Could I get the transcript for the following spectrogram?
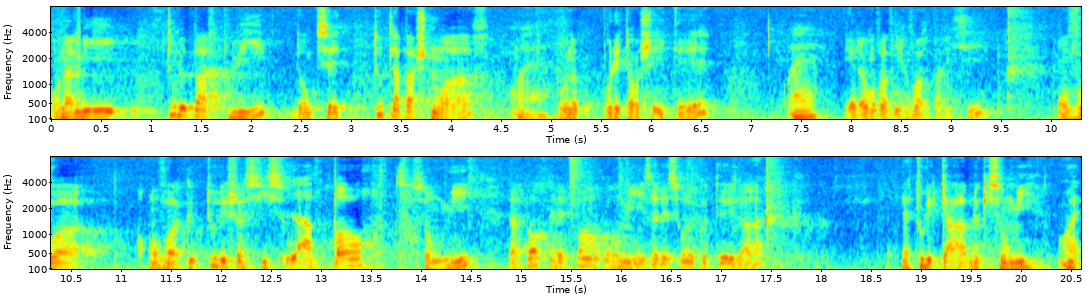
On a mis tout le pare-pluie, donc c'est toute la bâche noire Ouais. pour, ne- pour l'étanchéité. Ouais. Et alors on va venir voir par ici. On voit, on voit que tous les châssis sont, La porte. sont mis. La porte elle n'est pas encore mise, elle est sur le côté là. Il y a tous les câbles qui sont mis, Ouais.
